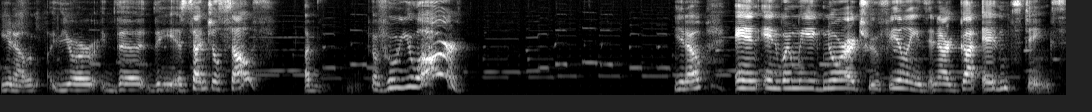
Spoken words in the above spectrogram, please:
you know, your the the essential self of of who you are. You know, and and when we ignore our true feelings and our gut instincts,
